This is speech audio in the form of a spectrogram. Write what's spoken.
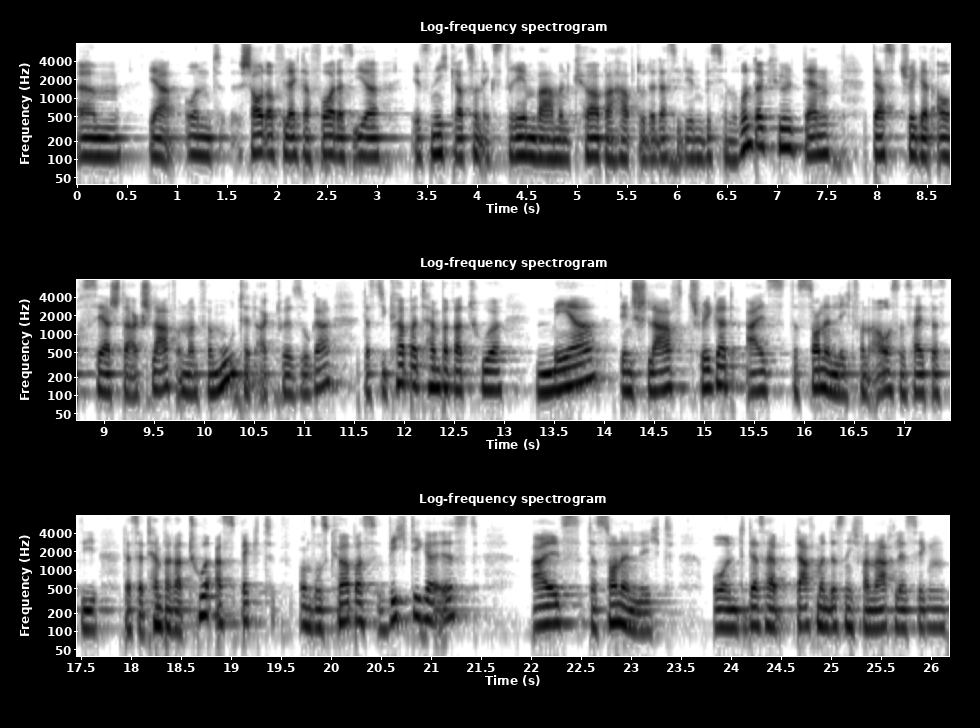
ähm, ja, und schaut auch vielleicht davor, dass ihr jetzt nicht gerade so einen extrem warmen Körper habt oder dass ihr den ein bisschen runterkühlt, denn das triggert auch sehr stark Schlaf und man vermutet aktuell sogar, dass die Körpertemperatur mehr den Schlaf triggert als das Sonnenlicht von außen. Das heißt, dass, die, dass der Temperaturaspekt unseres Körpers wichtiger ist als das Sonnenlicht. Und deshalb darf man das nicht vernachlässigen,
